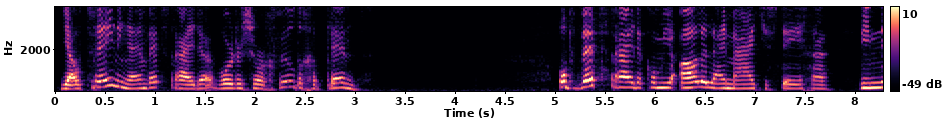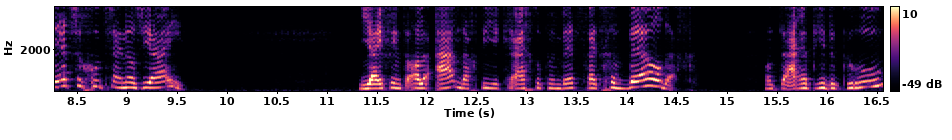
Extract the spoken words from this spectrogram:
Jouw trainingen en wedstrijden worden zorgvuldig gepland. Op wedstrijden kom je allerlei maatjes tegen die net zo goed zijn als jij. Jij vindt alle aandacht die je krijgt op een wedstrijd geweldig. Want daar heb je de groom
